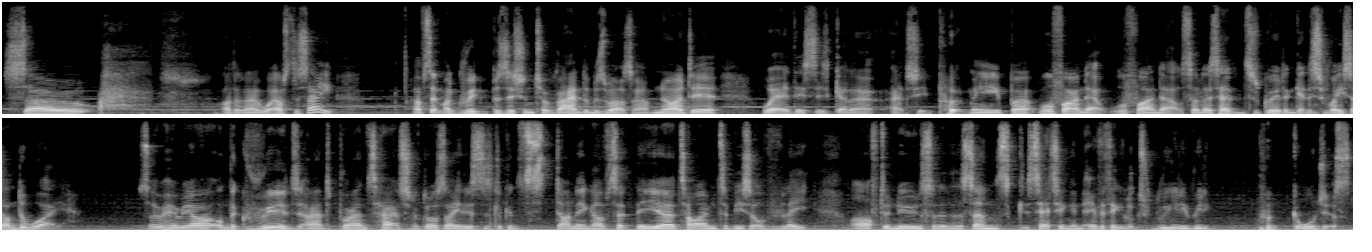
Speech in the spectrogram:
So, I don't know what else to say. I've set my grid position to random as well, so I have no idea where this is going to actually put me, but we'll find out. We'll find out. So let's head to grid and get this race underway. So here we are on the grid at Brands Hatch, and I've got to say, this is looking stunning. I've set the uh, time to be sort of late afternoon so that the sun's setting and everything looks really, really gorgeous.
